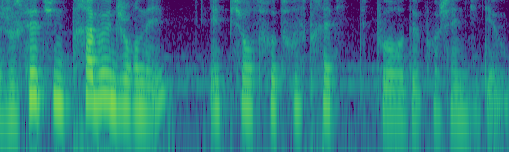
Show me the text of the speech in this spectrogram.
Je vous souhaite une très bonne journée et puis on se retrouve très vite pour de prochaines vidéos.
